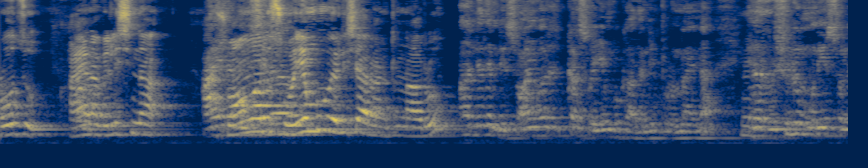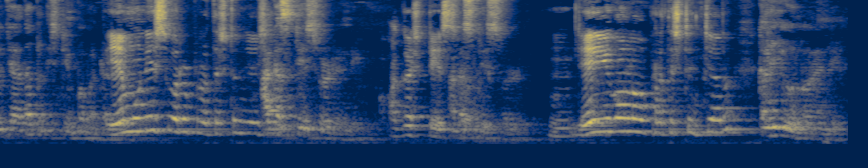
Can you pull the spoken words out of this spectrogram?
రోజు. ఆయన వెలిసిన వెలిసిన- స్వయంభూ వెలిశారు అంటున్నారు లేదండి స్వామివారు ఇక్కడ స్వయంభు కాదండి ఇప్పుడు ఆయన. ఋషులు మునీశ్వరుల చేత ప్రతిష్ఠింపబడ్డాడు ఏ మునీశ్వరు ప్రతిష్టం చేశారు? అగస్టేశ్వరుడు అండి అగస్టేశ్వరు అగస్టేశ్వరుడు. ఏ యుగంలో ప్రతిష్ఠించారు? కలియుగంలోనండి.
